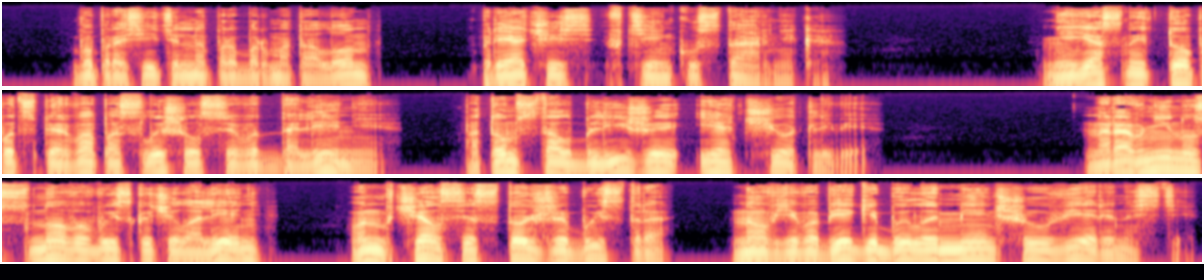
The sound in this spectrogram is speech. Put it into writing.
— вопросительно пробормотал он, прячась в тень кустарника. Неясный топот сперва послышался в отдалении, потом стал ближе и отчетливее. На равнину снова выскочил олень, он мчался столь же быстро, но в его беге было меньше уверенности.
